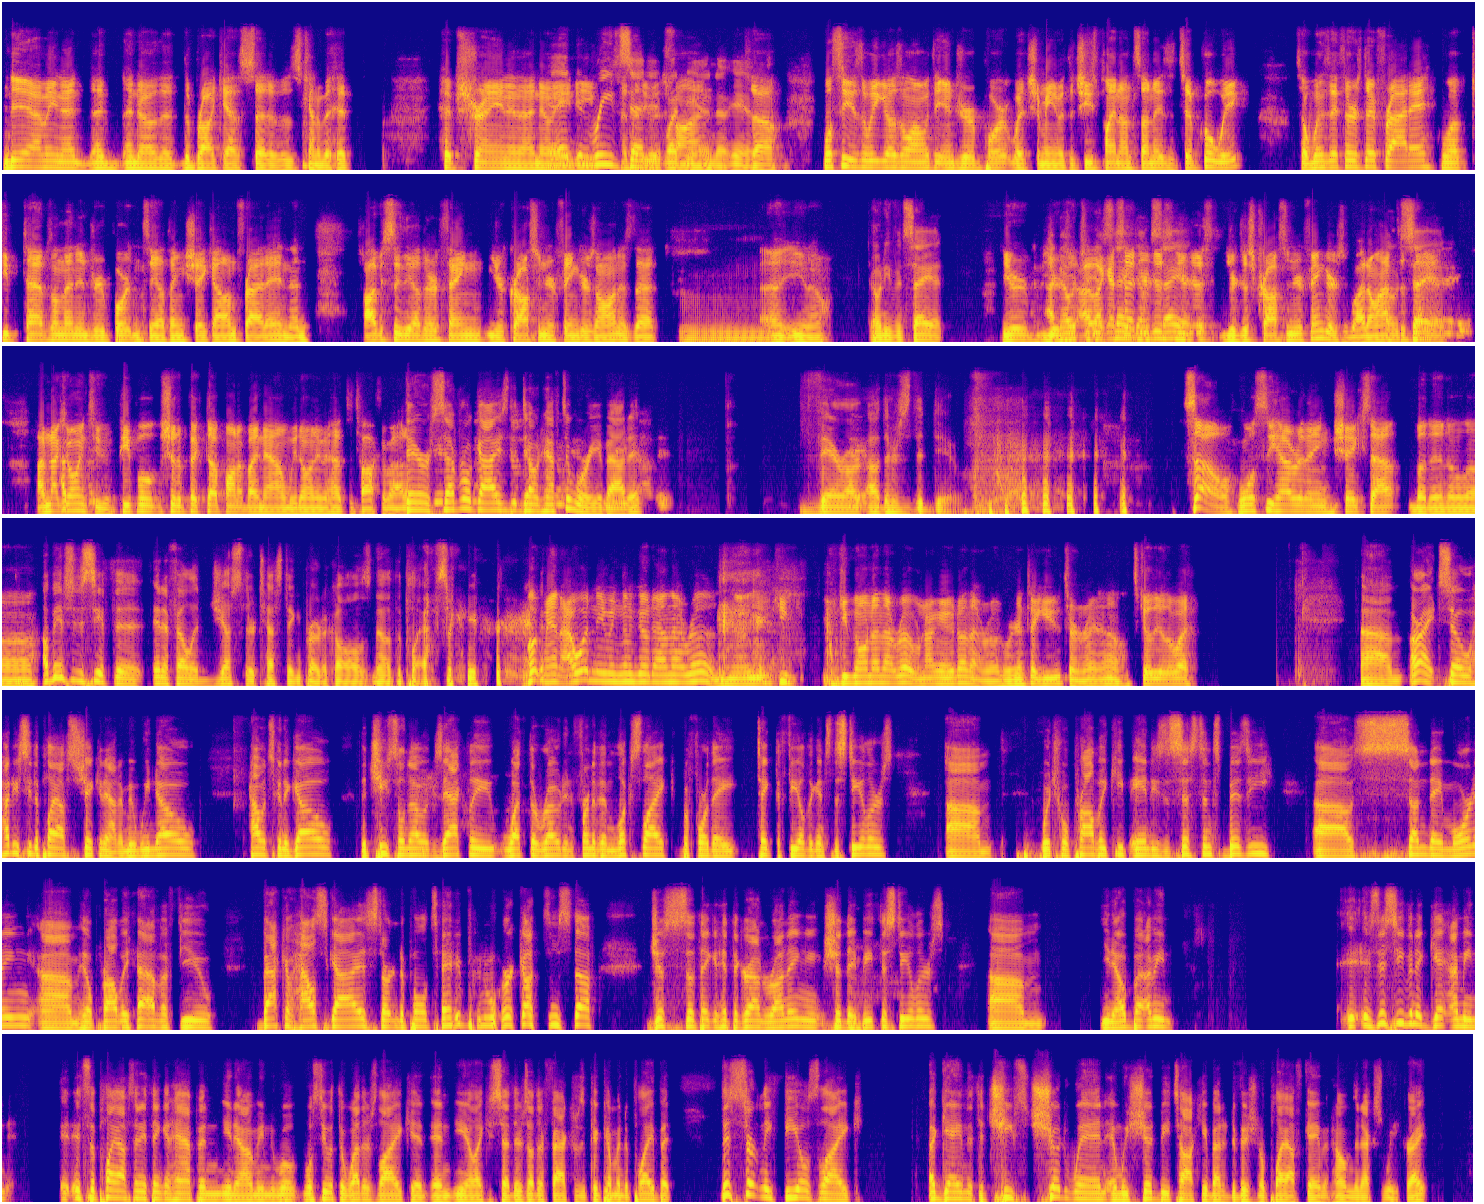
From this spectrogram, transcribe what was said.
Yeah, I mean, I, I, I know that the broadcast said it was kind of a hip hip strain, and I know and, and Reid said, said it was fine. Yeah, yeah. So we'll see as the week goes along with the injury report. Which I mean, with the Chiefs playing on Sunday is a typical week. So Wednesday, Thursday, Friday, we'll keep tabs on that injury report and see how things shake out on Friday, and then obviously the other thing you're crossing your fingers on is that mm. uh, you know don't even say it you're, you're I like i said you're just you're just you're just crossing your fingers i don't have don't to say, say it. it. I'm not going to. People should have picked up on it by now, and we don't even have to talk about it. There are several guys that don't have to worry about it. There are others that do. so we'll see how everything shakes out, but it'll. uh I'll be interested to see if the NFL adjusts their testing protocols now that the playoffs are here. Look, man, I wasn't even going to go down that road. You know, you keep keep going down that road. We're not going to go down that road. We're going to take a U-turn right now. Let's go the other way. Um, all right. So, how do you see the playoffs shaking out? I mean, we know how it's going to go. The Chiefs will know exactly what the road in front of them looks like before they take the field against the Steelers, um, which will probably keep Andy's assistants busy uh, Sunday morning. Um, he'll probably have a few back of house guys starting to pull tape and work on some stuff just so they can hit the ground running should they beat the Steelers. Um, you know, but I mean, is this even a game? I mean, it's the playoffs. Anything can happen. You know, I mean, we'll we'll see what the weather's like, and and you know, like you said, there's other factors that could come into play. But this certainly feels like a game that the Chiefs should win, and we should be talking about a divisional playoff game at home the next week, right?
